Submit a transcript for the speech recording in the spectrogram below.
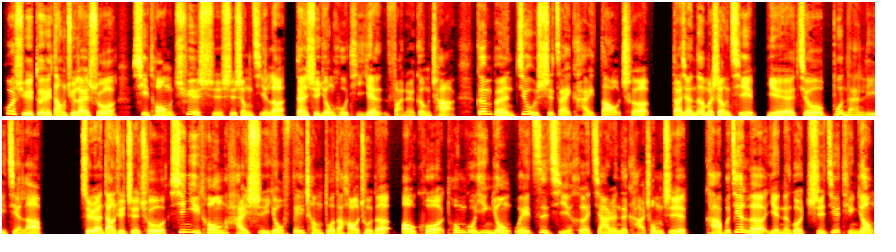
或许对当局来说，系统确实是升级了，但是用户体验反而更差，根本就是在开倒车。大家那么生气，也就不难理解了。虽然当局指出，新易通还是有非常多的好处的，包括通过应用为自己和家人的卡充值，卡不见了也能够直接停用。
